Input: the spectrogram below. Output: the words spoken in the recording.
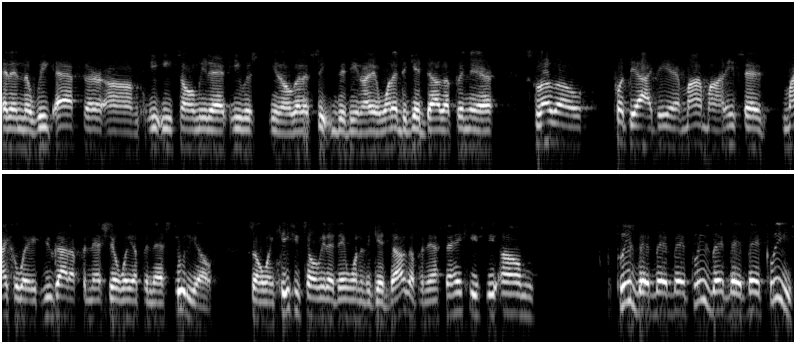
and then the week after, um, he, he told me that he was, you know, going to see that, you know, they wanted to get Doug up in there. Sluggo put the idea in my mind. He said, microwave, you got to finesse your way up in that studio. So when Kesey told me that they wanted to get Doug up in there, I said, hey, Kesey, um, please, babe, babe, babe, please, babe, babe, babe, please.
